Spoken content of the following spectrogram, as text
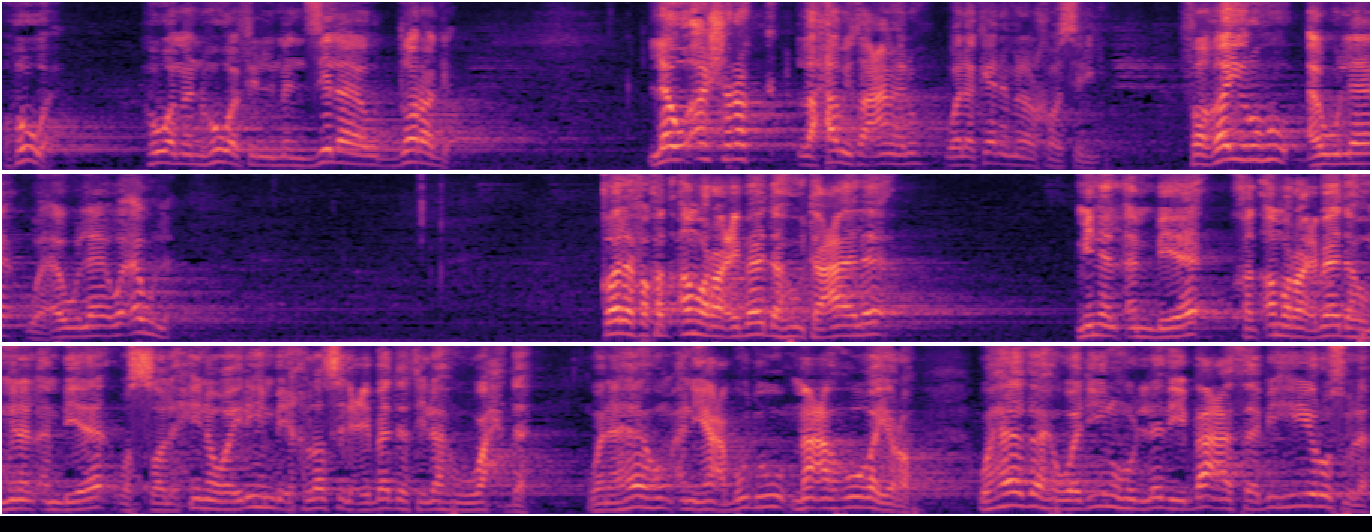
هو هو من هو في المنزلة والدرجة. لو أشرك لحبط عمله ولا كان من الخاسرين. فغيره أولى وأولى وأولى. قال فقد أمر عباده تعالى من الأنبياء قد أمر عباده من الأنبياء والصالحين وغيرهم بإخلاص العبادة له وحده ونهاهم أن يعبدوا معه غيره وهذا هو دينه الذي بعث به رسله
